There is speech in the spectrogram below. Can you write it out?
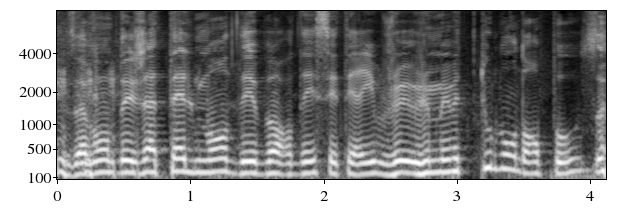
Nous avons déjà tellement débordé, c'est terrible. Je vais, je vais mettre tout le monde en pause.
